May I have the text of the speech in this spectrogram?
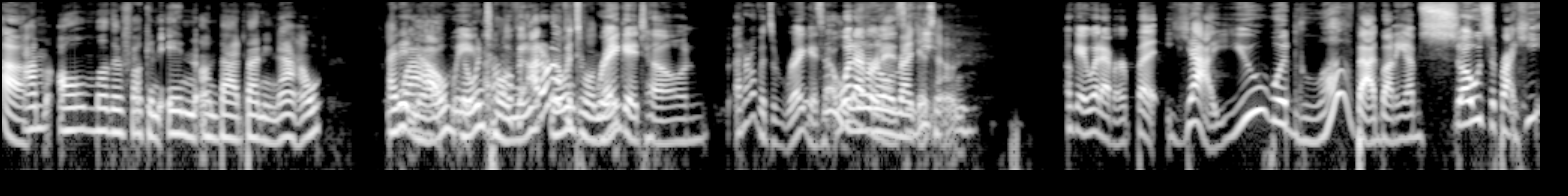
I'm all motherfucking in on Bad Bunny now. I didn't Wow, know. Wait, no one I don't know told if- me. I don't no know if it's told me. reggaeton. I don't know if it's reggaeton. It's whatever it is. He- reggaeton. Okay, whatever. But yeah, you would love Bad Bunny. I'm so surprised. He,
